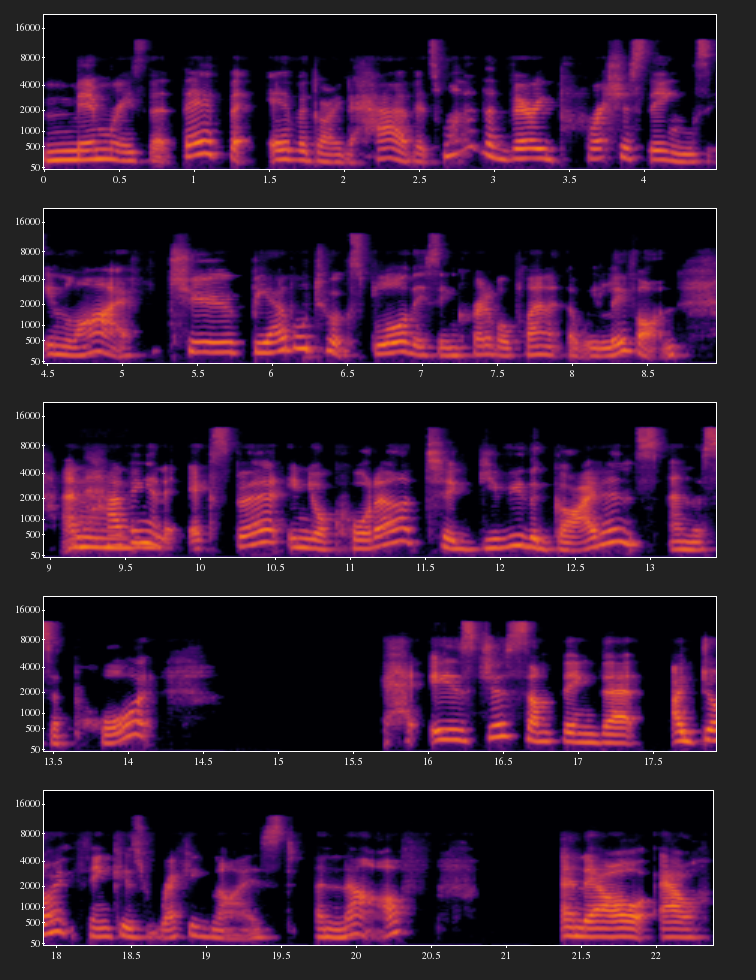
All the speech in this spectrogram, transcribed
memories that they're forever going to have. It's one of the very precious things in life to be able to explore this incredible planet that we live on. And Mm. having an expert in your quarter to give you the guidance and the support is just something that I don't think is recognized enough and our our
